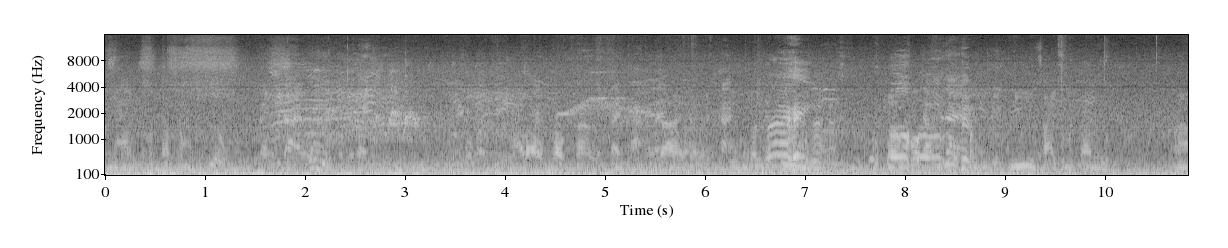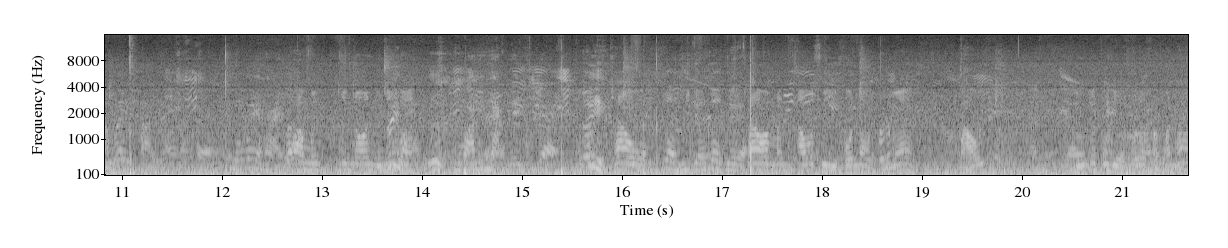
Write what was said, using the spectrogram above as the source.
มีงานกรรมการท่องเที่ยว เสาเข้าข้างแต่งไม่ได้นะ ผมก็จะเจอพวกลูกมันมีสายกรรมการอยู่มีก็เอามันกินนอนอยู่นี่ไง วันหนักเลยเที่ย เช่า เพื่อนทีเดียวเลิกเลย เช่ามันเอาสี่คนอะถูกไหมเหมาอยู่ก็ตัวเดียวคนละสองพันห้า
